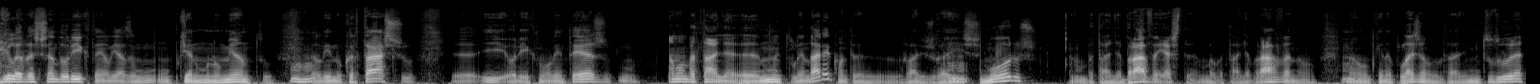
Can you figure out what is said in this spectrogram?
Vila da Xandorique tem, aliás, um, um pequeno monumento uhum. ali no Cartacho uh, e Ourique no Alentejo. Há uma batalha muito lendária contra vários reis uhum. mouros, uma batalha brava, esta, uma batalha brava, não, não uma pequena peleja, uma batalha muito dura,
